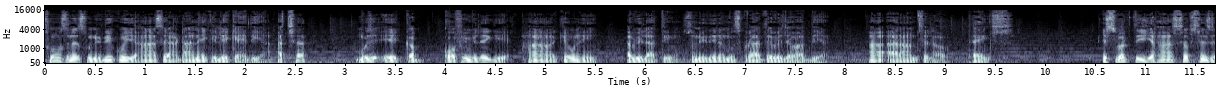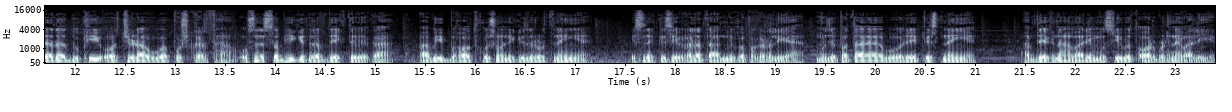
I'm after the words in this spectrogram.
सो उसने सुनिधि को यहाँ से हटाने के लिए कह दिया अच्छा मुझे एक कप कॉफ़ी मिलेगी? हाँ हाँ क्यों नहीं? अभी लाती हूँ। सुनिधि ने मुस्कुराते हुए जवाब दिया हाँ आराम से लाओ, थैंक्स। इस वक्त यहाँ सबसे ज़्यादा दुखी और चिड़ा हुआ पुष्कर था। उसने सभी की तरफ़ देखते हुए कहा, अभी बहुत खुश होने की ज़रूरत नहीं है। इसने किसी गलत आदमी को पकड़ लिया है। मुझे पता है वो रेपिस्ट नहीं है। अब देखना हमारी मुसीबत और बढ़ने वाली है।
